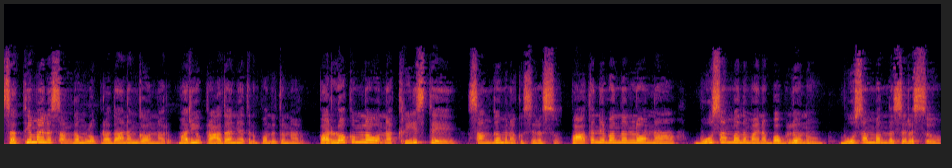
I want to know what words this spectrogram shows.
సత్యమైన సంఘంలో ప్రధానంగా ఉన్నారు మరియు ప్రాధాన్యతను పొందుతున్నారు. పరలోకంలో ఉన్న క్రీస్తే సంఘమునకు శిరస్సు. పాత నిబంధనలో ఉన్న భూ సంబంధమైన బబులోను భూ సంబంధ శిరస్సు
